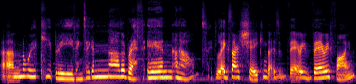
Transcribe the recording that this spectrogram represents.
Um, and we keep breathing. Take another breath in and out. If legs are shaking, that is very, very fine.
